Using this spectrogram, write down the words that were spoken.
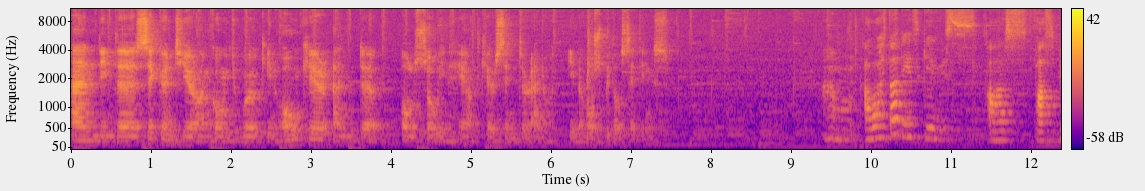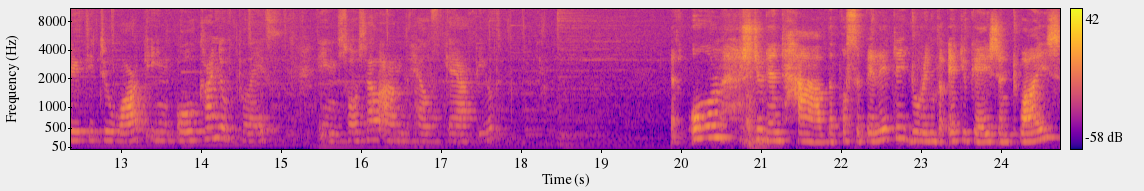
and in the second year I'm going to work in home care and uh, also in healthcare center and in hospital settings. Our studies gives us possibility to work in all kind of place in social and healthcare field. All students have the possibility during the education twice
